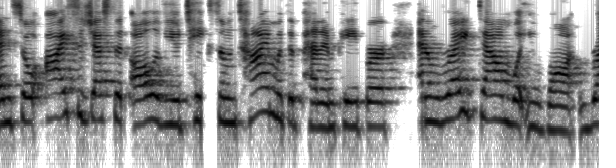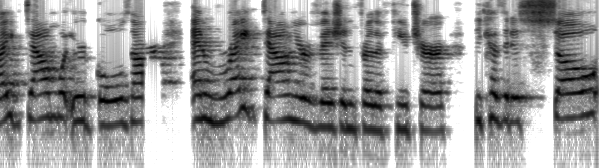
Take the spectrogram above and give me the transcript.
And so I suggest that all of you take some time with a pen and paper and write down what you want, write down what your goals are, and write down your vision for the future because it is so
